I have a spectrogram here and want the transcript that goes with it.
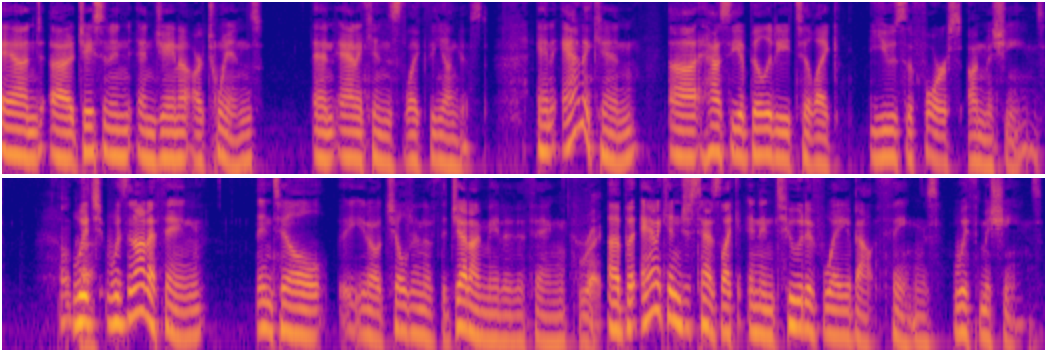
and uh, Jacen and, and Jaina are twins, and Anakin's like the youngest. And Anakin uh, has the ability to like use the Force on machines, which was not a thing until you know Children of the Jedi made it a thing. Right. Uh, but Anakin just has like an intuitive way about things with machines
